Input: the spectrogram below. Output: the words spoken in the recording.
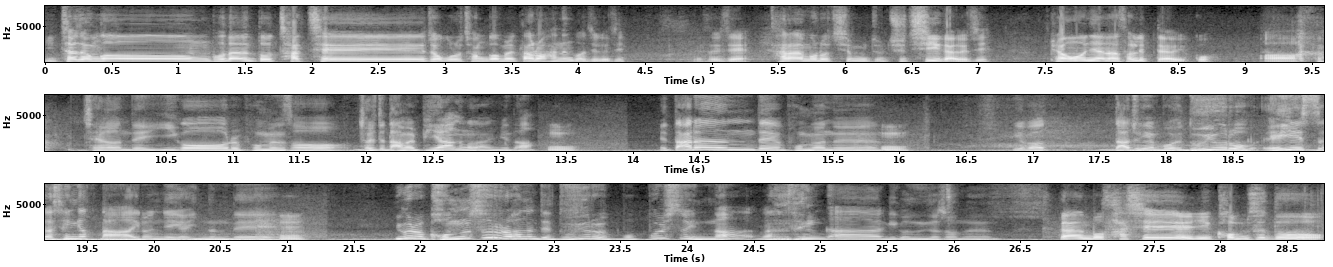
2차 점검보다는 또 자체적으로 점검을 따로 하는 거지, 그지? 그래서 이제 사람으로 치면 좀 주치의가, 그지? 병원이 하나 설립되어 있고, 어, 제가 근데 이거를 보면서 절대 남을 비하하는 건 아닙니다. 음, 다른 데 보면은 음, 이게 막 나중에 뭐 누유로 AS가 생겼다 이런 얘기가 있는데 음. 이거를 검수를 하는데 누유를 못 볼 수 있나? 라는 생각이거든요 저는 그러니까 뭐 사실 이 검수도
